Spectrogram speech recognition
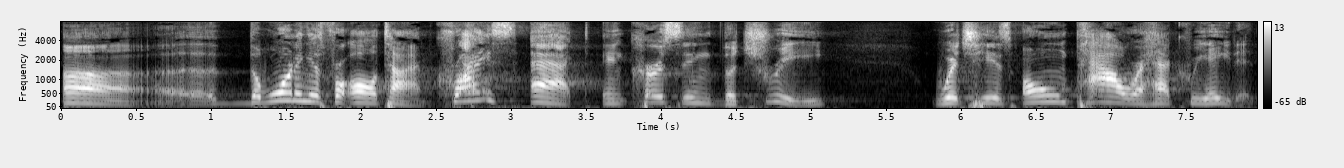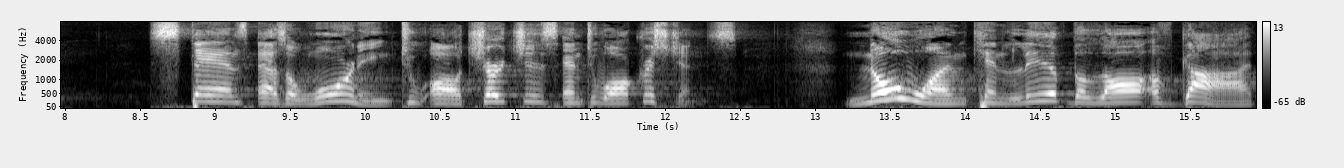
Uh, the warning is for all time. Christ's act in cursing the tree, which his own power had created, stands as a warning to all churches and to all Christians. No one can live the law of God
